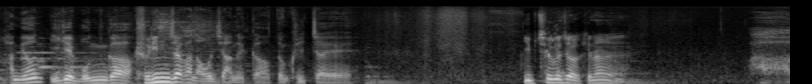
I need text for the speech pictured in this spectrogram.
하면 이게 뭔가 그림자가 나오지 않을까 어떤 글자에 입체 글자 같긴 하네. 아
